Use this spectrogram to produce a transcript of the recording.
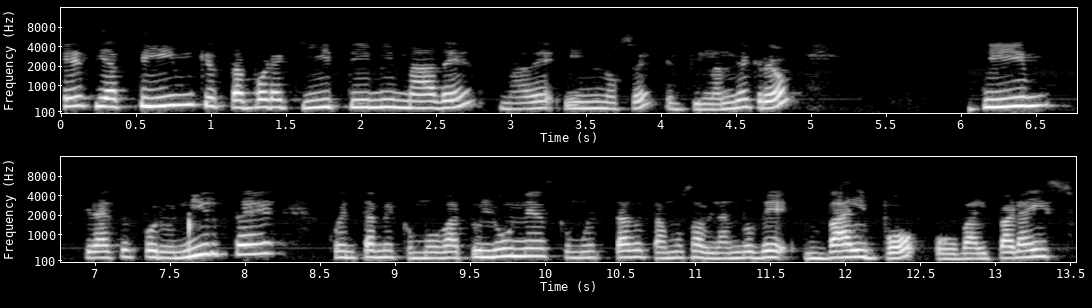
es y a Tim, que está por aquí, Tim y Made, Made in, no sé, en Finlandia creo. Tim, gracias por unirte. Cuéntame cómo va tu lunes, cómo estás. Estamos hablando de Valpo o Valparaíso.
